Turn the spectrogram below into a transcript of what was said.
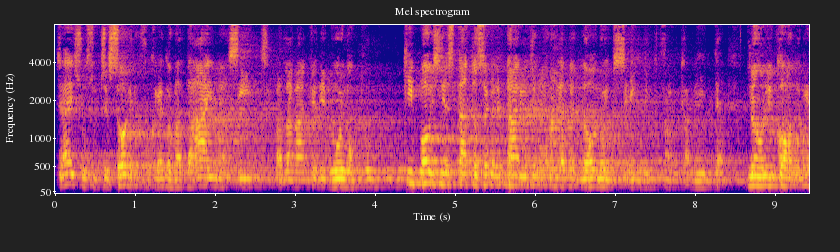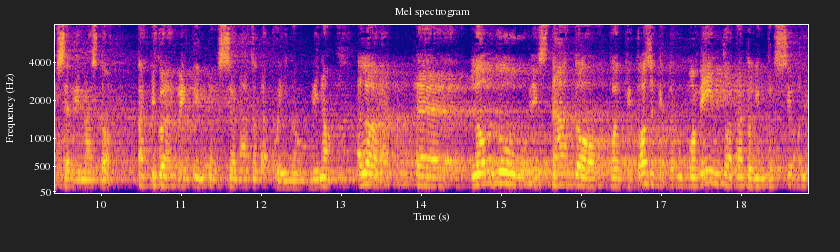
Già il suo successore, che fu credo Vadain, sì, si parlava anche di lui, ma chi poi sia stato segretario generale dell'ONU in seguito, francamente, non ricordo di essere rimasto particolarmente impressionato da quei nomi, no? Allora, eh, l'ONU è stato qualcosa che per un momento ha dato l'impressione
